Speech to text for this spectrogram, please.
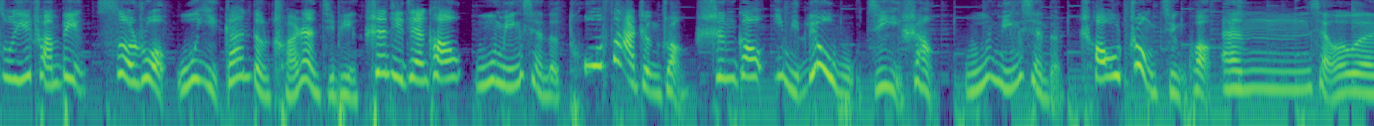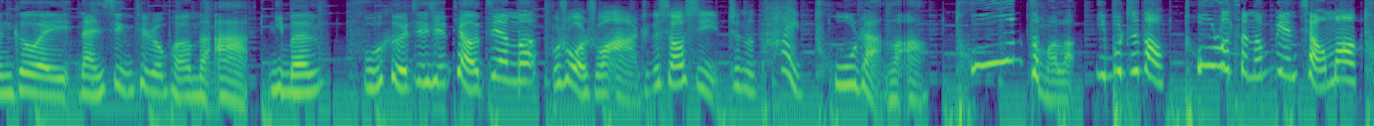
族遗传病、色弱、无乙肝等传染疾病，身体健康，无明显的脱发症状，身高一米六五及以上，无明显的超重情况。嗯，想问问各位男性听众朋友们啊，你们符合这些条件吗？不是我说啊，这个消息真的太突然了啊！秃怎么了？你不知道秃了才能变强吗？秃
